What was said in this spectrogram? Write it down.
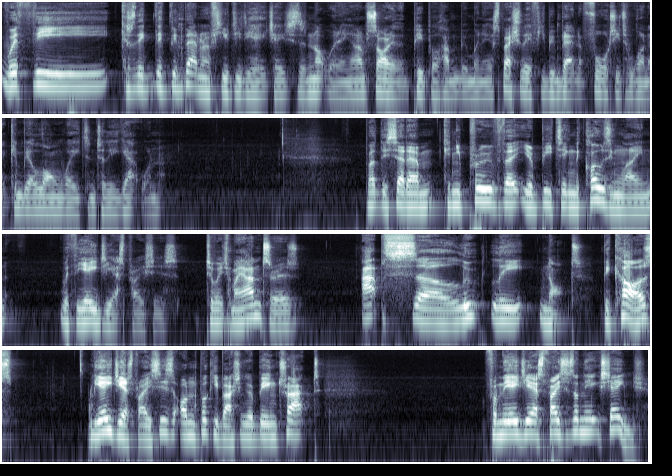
with the because they they've been betting on a few DDHHs and not winning, and I'm sorry that people haven't been winning, especially if you've been betting at forty to one. It can be a long wait until you get one. But they said, um, can you prove that you're beating the closing line with the AGS prices? To which my answer is absolutely not, because the AGS prices on bookie bashing are being tracked from the AGS prices on the exchange.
